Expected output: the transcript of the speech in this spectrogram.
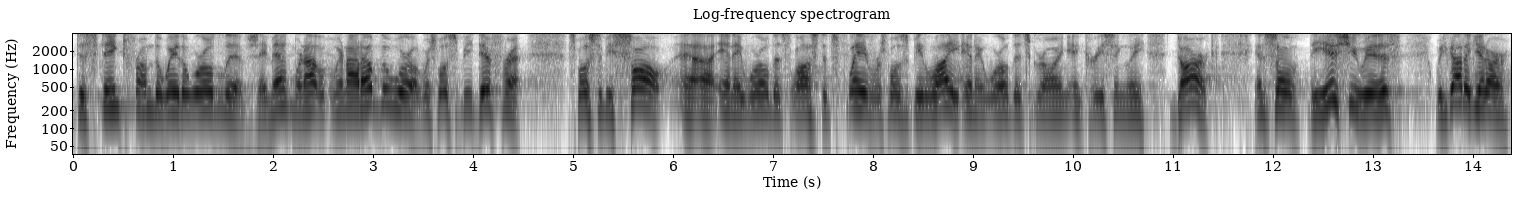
distinct from the way the world lives. Amen? We're not, we're not of the world. We're supposed to be different. supposed to be salt uh, in a world that's lost its flavor. We're supposed to be light in a world that's growing increasingly dark. And so the issue is we've got to get, our,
